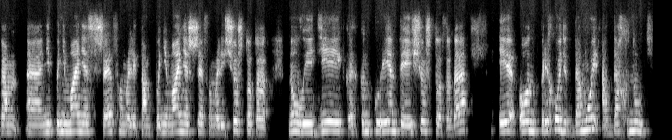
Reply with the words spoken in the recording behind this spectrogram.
там э, непонимание с шефом или там понимание с шефом или еще что-то, новые идеи, конкуренты, еще что-то, да, и он приходит домой отдохнуть,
